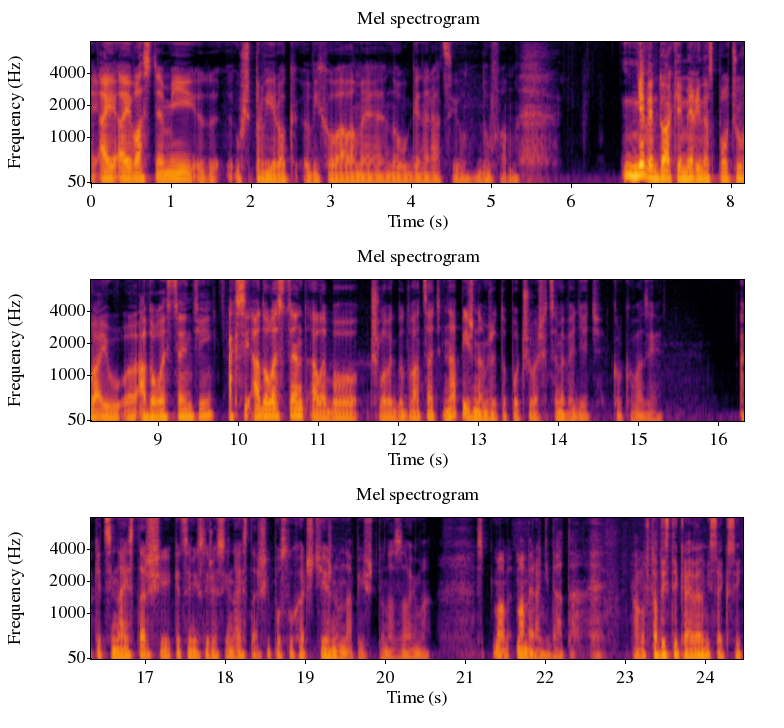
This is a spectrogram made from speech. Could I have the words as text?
Hej, aj, aj vlastne my e, už prvý rok vychovávame novú generáciu, dúfam. Neviem, do akej miery nás počúvajú e, adolescenti. Ak si adolescent alebo človek do 20, napíš nám, že to počúvaš, chceme vedieť, koľko vás je. A keď si najstarší, keď si myslíš, že si najstarší posluchač, tiež nám napíš, to nás zaujíma. Máme, máme radi dáta. Áno, štatistika je veľmi sexy.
